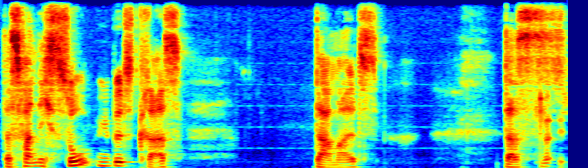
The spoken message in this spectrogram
das fand ich so übelst krass damals, dass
